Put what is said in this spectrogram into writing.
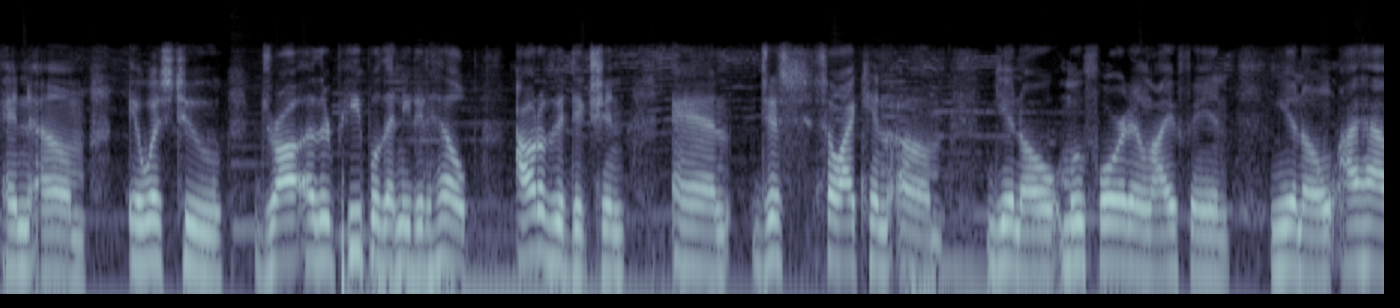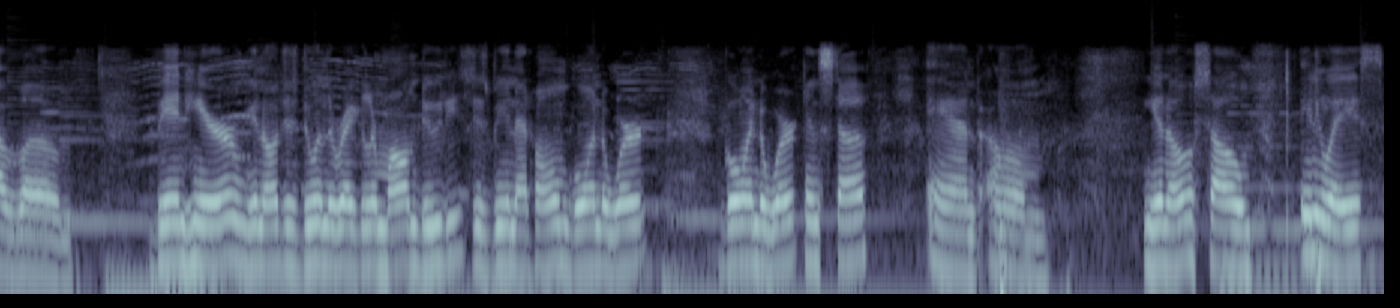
And um it was to draw other people that needed help out of addiction and just so I can um you know move forward in life and you know I have um been here, you know, just doing the regular mom duties, just being at home, going to work, going to work and stuff. And, um, you know, so, anyways,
